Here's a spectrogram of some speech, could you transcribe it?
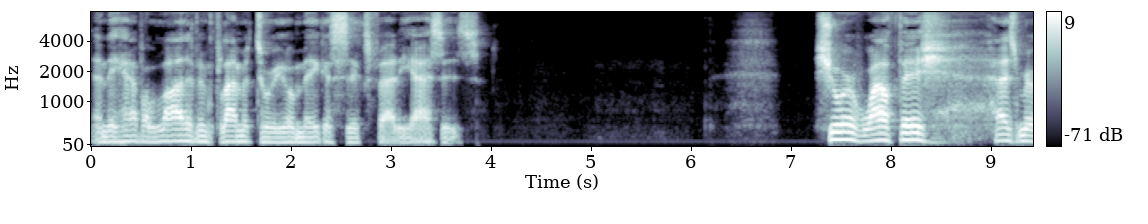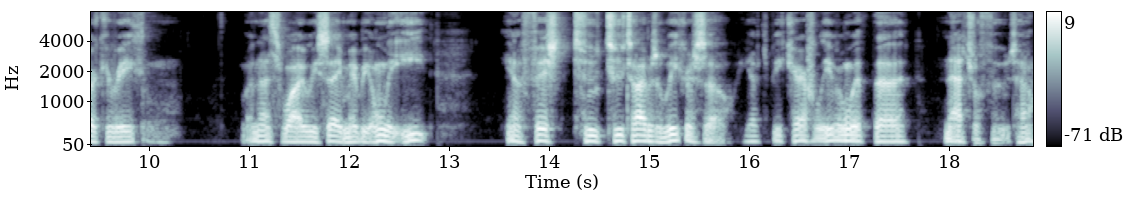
And they have a lot of inflammatory omega 6 fatty acids. Sure, wild fish has mercury, and that's why we say maybe only eat, you know, fish two two times a week or so. You have to be careful even with uh, natural foods, huh?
